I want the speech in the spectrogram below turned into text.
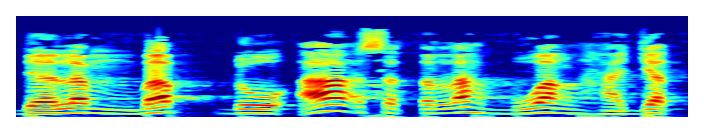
dalam bab doa setelah buang hajat.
